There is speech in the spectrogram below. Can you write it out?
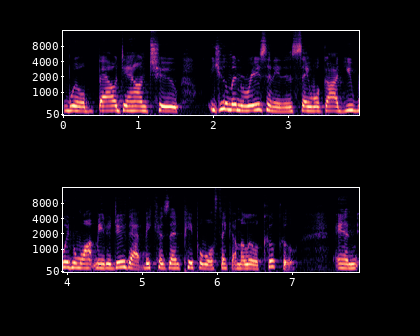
we'll bow down to human reasoning and say, "Well, God, you wouldn't want me to do that because then people will think I'm a little cuckoo." and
